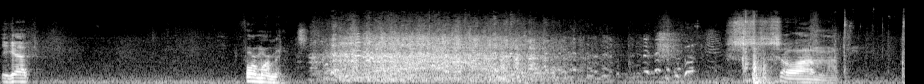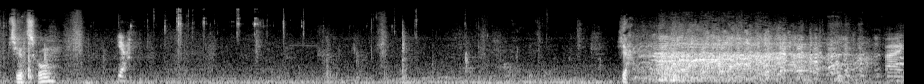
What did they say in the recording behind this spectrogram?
You got four more minutes. So um, see you at school? Yeah. Yeah. Bye.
